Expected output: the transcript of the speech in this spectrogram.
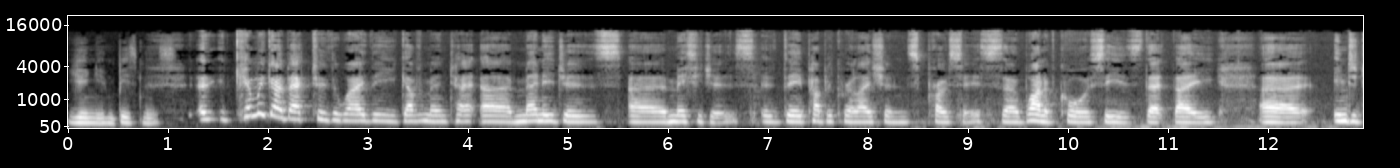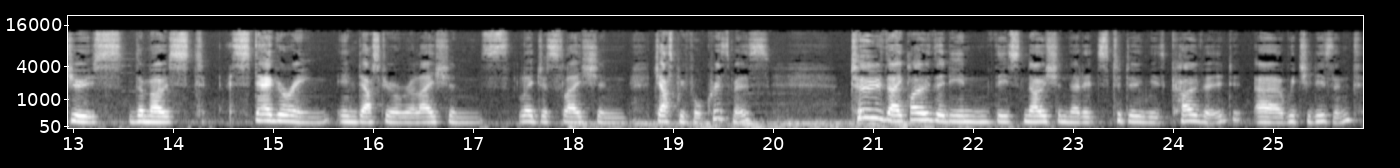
union business. Uh, can we go back to the way the government uh, manages uh, messages, uh, their public relations process? Uh, one, of course, is that they uh, introduce the most staggering industrial relations legislation just before Christmas. Two, they clothe it in this notion that it's to do with COVID, uh, which it isn't,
